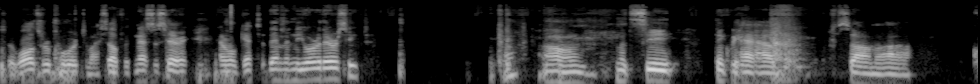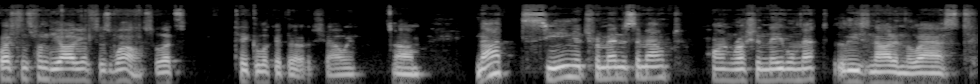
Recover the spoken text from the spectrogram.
to the Walter Report, to myself if necessary, and we'll get to them in the order they're received. Okay. Um, let's see. I think we have some. Uh, questions from the audience as well. So let's take a look at those, shall we? Um, not seeing a tremendous amount on Russian naval net, at least not in the last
